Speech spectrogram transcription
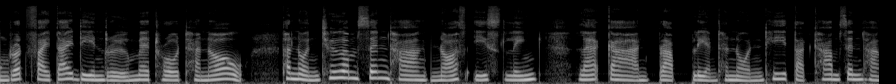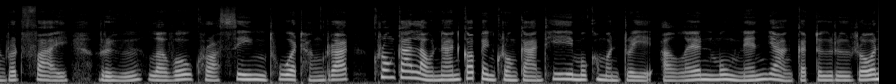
งค์รถไฟใต้ดินหรือ Metro Tunnel ถนนเชื่อมเส้นทาง North East Link และการปรับเปลี่ยนถนนที่ตัดข้ามเส้นทางรถไฟ หรือ Level Crossing ทั่วทั้งรัฐ โครงการเหล่านั้นก็เป็นโครงการที่มุขมนตรีอัลเลนมุ่งเน้นอย่างกระตือรือร้น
